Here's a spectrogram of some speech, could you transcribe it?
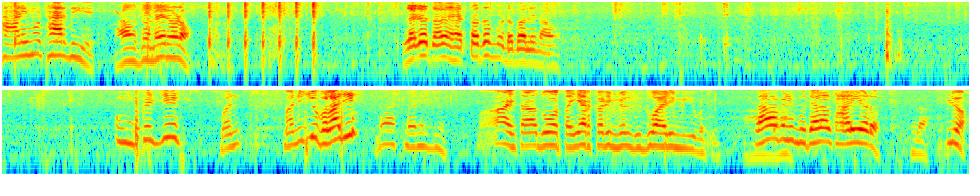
થાળીમાં ઠાર દઈએ. હા તો લઈ રડો. લેજો તમે હેઠતા તો ડબ્બા લઈને આવો. મુકેશજી. બન બની ગયું ભલાજી? બસ બની ગયું. બસ તા દો તૈયાર કરી મેલ દીધું આરી મી બધું. લાવો પેલી બુધાલાલ થાળી એડો લ્યો.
